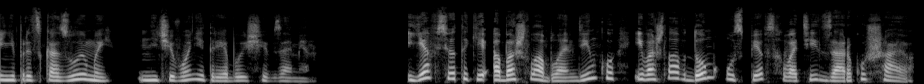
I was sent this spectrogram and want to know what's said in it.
и непредсказуемой, ничего не требующей взамен. Я все-таки обошла блондинку и вошла в дом, успев схватить за руку Шаю,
